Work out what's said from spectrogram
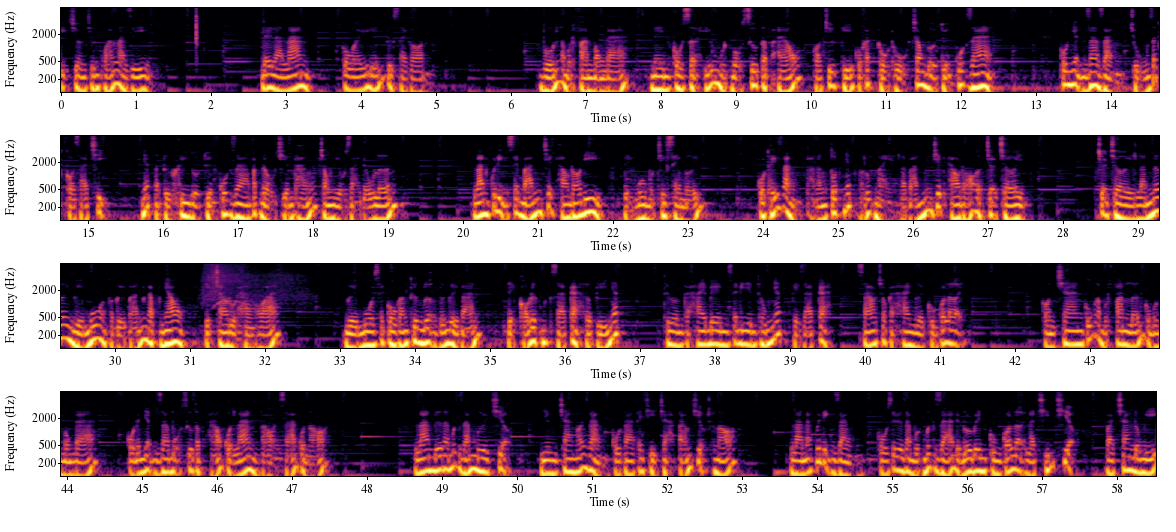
Thị trường chứng khoán là gì? Đây là Lan, cô ấy đến từ Sài Gòn. Vốn là một fan bóng đá nên cô sở hữu một bộ sưu tập áo có chữ ký của các cầu thủ trong đội tuyển quốc gia. Cô nhận ra rằng chúng rất có giá trị, nhất là từ khi đội tuyển quốc gia bắt đầu chiến thắng trong nhiều giải đấu lớn. Lan quyết định sẽ bán những chiếc áo đó đi để mua một chiếc xe mới. Cô thấy rằng khả năng tốt nhất vào lúc này là bán những chiếc áo đó ở chợ trời. Chợ trời là nơi người mua và người bán gặp nhau để trao đổi hàng hóa. Người mua sẽ cố gắng thương lượng với người bán để có được mức giá cả hợp lý nhất. Thường cả hai bên sẽ đi đến thống nhất về giá cả, sao cho cả hai người cùng có lợi. Còn Trang cũng là một fan lớn của môn bóng đá. Cô đã nhận ra bộ sưu tập áo của Lan và hỏi giá của nó. Lan đưa ra mức giá 10 triệu, nhưng Trang nói rằng cô ta sẽ chỉ trả 8 triệu cho nó là đã quyết định rằng cô sẽ đưa ra một mức giá để đôi bên cùng có lợi là 9 triệu và Trang đồng ý.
